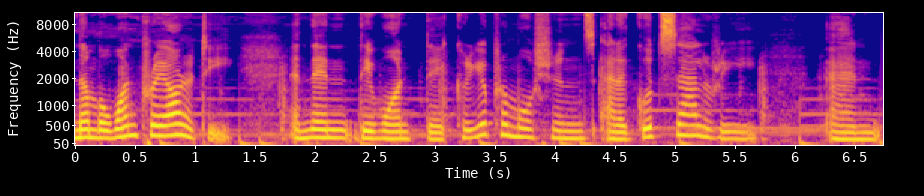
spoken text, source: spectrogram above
number one priority. And then they want their career promotions at a good salary and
